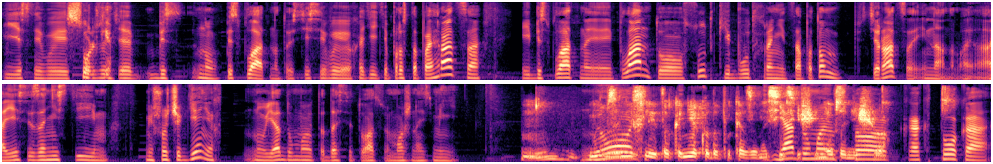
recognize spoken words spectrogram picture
если вы используете без, ну, бесплатно. То есть, если вы хотите просто поиграться, и бесплатный план, то сутки будут храниться, а потом стираться и наново. А если занести им мешочек денег, ну, я думаю, тогда ситуацию можно изменить. Ну, Но занесли, только некуда пока заносить. Я думаю, что ничего. как только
